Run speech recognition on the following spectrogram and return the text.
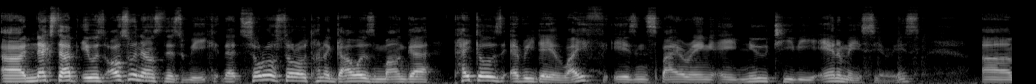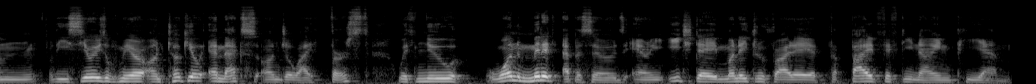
Uh, next up, it was also announced this week that Soro Soro Tanagawa's manga Taeko's Everyday Life is inspiring a new TV anime series. Um, the series will premiere on Tokyo MX on July 1st, with new one-minute episodes airing each day, Monday through Friday at 5:59 p.m.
